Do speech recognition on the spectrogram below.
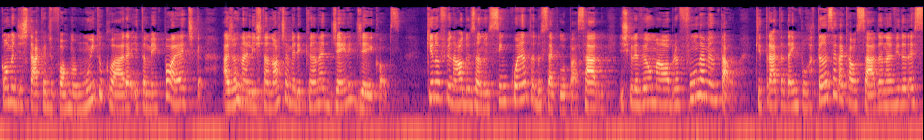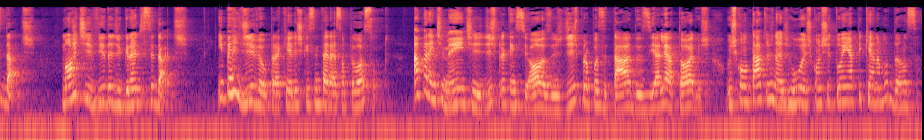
Como destaca de forma muito clara e também poética a jornalista norte-americana Jane Jacobs, que no final dos anos 50 do século passado escreveu uma obra fundamental que trata da importância da calçada na vida das cidades. Morte e Vida de Grandes Cidades. Imperdível para aqueles que se interessam pelo assunto. Aparentemente despretensiosos, despropositados e aleatórios, os contatos nas ruas constituem a pequena mudança,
